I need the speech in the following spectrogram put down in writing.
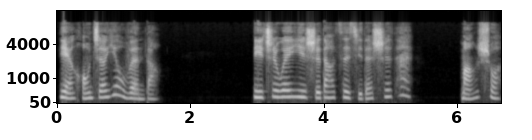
脸红着又问道。李志威意识到自己的失态，忙说：“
